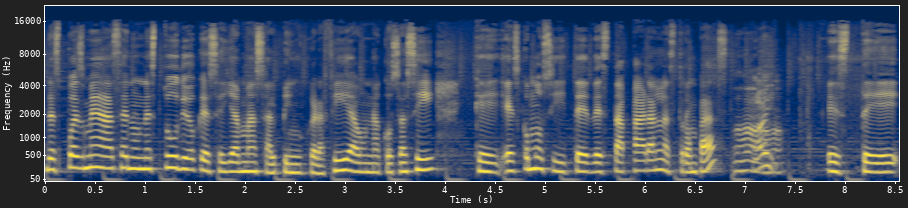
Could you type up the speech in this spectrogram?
Después me hacen un estudio que se llama salpingografía, una cosa así, que es como si te destaparan las trompas. Ay, Este,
